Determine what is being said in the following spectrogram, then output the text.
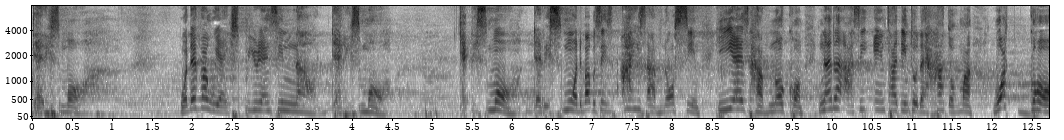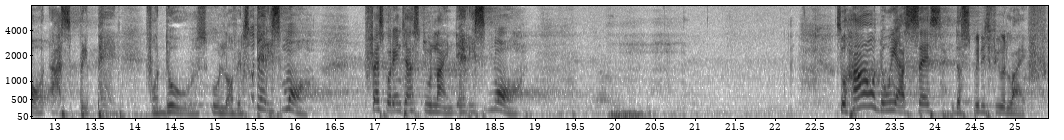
There is more. Whatever we are experiencing now, there is more. There is more. There is more. The Bible says, Eyes have not seen, ears have not come, neither has he entered into the heart of man what God has prepared for those who love him. So there is more. First Corinthians 2 9, there is more. So, how do we assess the spirit filled life?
